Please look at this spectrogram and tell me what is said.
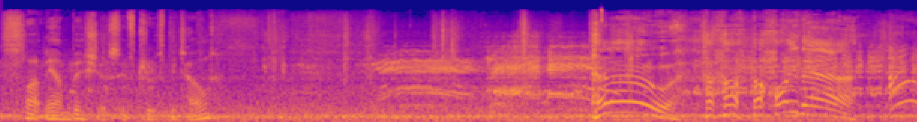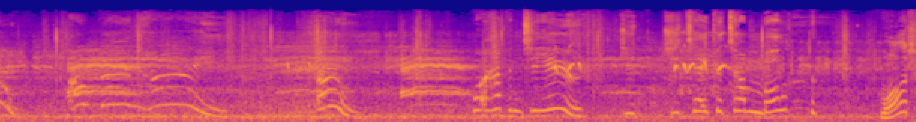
slightly ambitious, if truth be told. Hello! Ahoy there! Oh! Oh, Ben, hi! Oh! What happened to you? Did, did you take a tumble? What?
